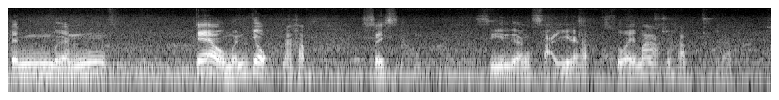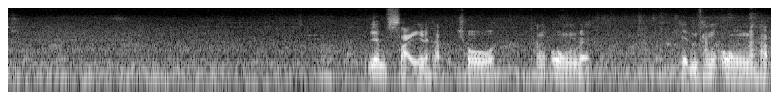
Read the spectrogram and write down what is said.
เป็นเหมือนแก้วเหมือนหยกนะครับ สีสีเหลืองใสนะครับ สวยมากนะครับนะครับ เยี่ยมใสนะครับ โชว์ทั้งองค์เลย เห็นทั้งองค์นะครับ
